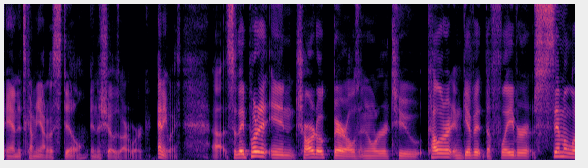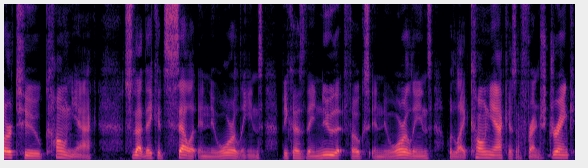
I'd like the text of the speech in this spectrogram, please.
And it's coming out of a still in the show's artwork. Anyways, uh, so they put it in charred oak barrels in order to color it and give it the flavor similar to cognac, so that they could sell it in New Orleans because they knew that folks in New Orleans would like cognac as a French drink,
